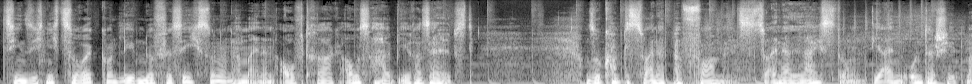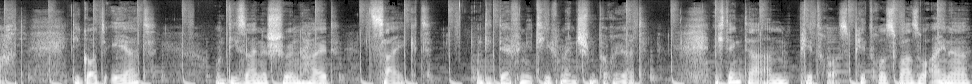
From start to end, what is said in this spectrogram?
ziehen sich nicht zurück und leben nur für sich, sondern haben einen Auftrag außerhalb ihrer selbst. Und so kommt es zu einer Performance, zu einer Leistung, die einen Unterschied macht, die Gott ehrt und die seine Schönheit zeigt und die definitiv Menschen berührt. Ich denke da an Petrus. Petrus war so einer,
